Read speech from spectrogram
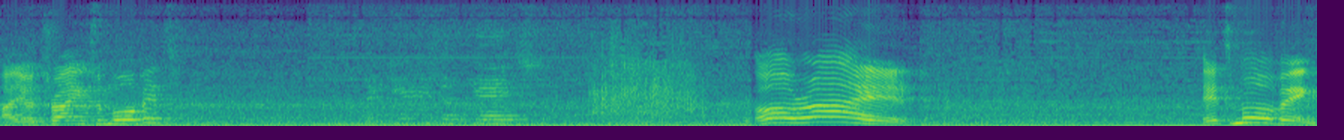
Are you trying to move it? The gear is engaged. Alright! It's moving.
